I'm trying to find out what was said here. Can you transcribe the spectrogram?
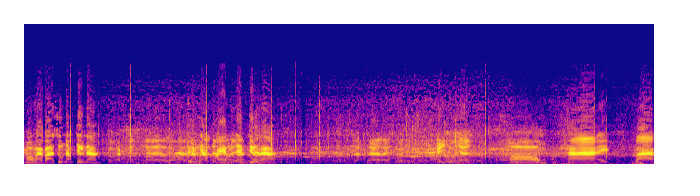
một hai ba xuống nắm chân nè. Hướng nắm chân em em trước ha. À, kỳ xuống nha. Một hai ba.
